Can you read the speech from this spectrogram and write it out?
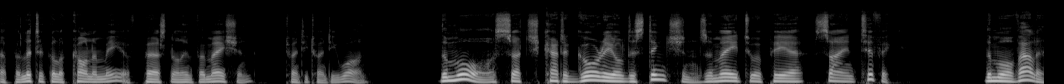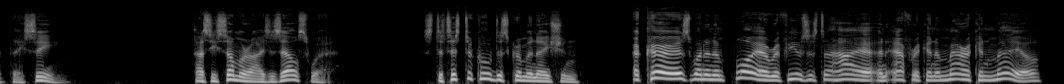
A Political Economy of Personal Information, 2021, the more such categorical distinctions are made to appear scientific, the more valid they seem. As he summarizes elsewhere, statistical discrimination occurs when an employer refuses to hire an African American male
